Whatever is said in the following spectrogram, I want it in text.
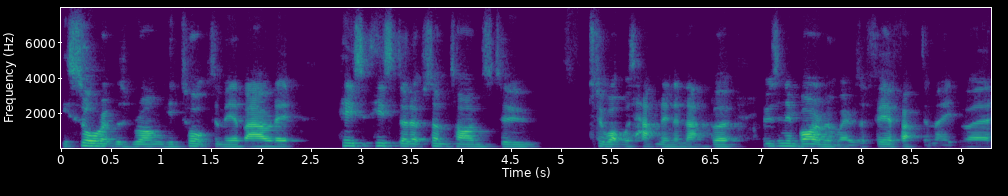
he saw it was wrong. He talked to me about it. He, he stood up sometimes to to what was happening in that, but it was an environment where it was a fear factor, mate. Where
